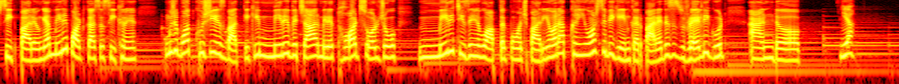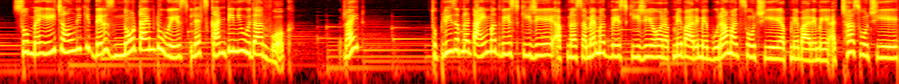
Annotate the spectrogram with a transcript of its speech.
सीख पा रहे होंगे। या मेरे पॉडकास्ट से सीख रहे हैं। मुझे बहुत खुशी है इस बात की कि मेरे विचार, मेरे थॉट्स और जो मेरी चीज़ें हैं वो आप तक पहुँच पा रही हैं और आप कहीं और से भी गेन कर पा रहे हैं। This is really good and yeah so मैं यही चाहूँगी कि there is no time to waste let's continue with our work right तो प्लीज़ अपना टाइम मत वेस्ट कीजिए, अपना समय मत वेस्ट कीजिए और अपने बारे में बुरा मत सोचिए, अपने बारे में अच्छा सोचिए,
